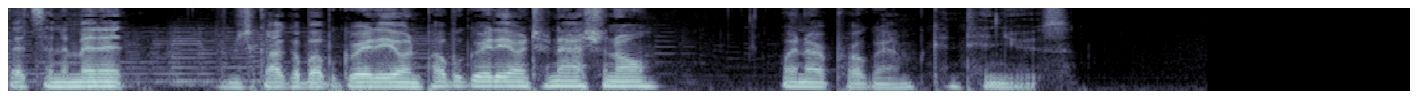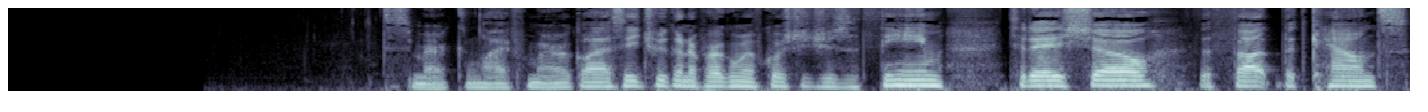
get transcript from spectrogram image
That's in a minute from Chicago Public Radio and Public Radio International when our program continues. This is American Life from Ira Glass. Each week on our program, of course, we choose a theme. Today's show, The Thought That Counts.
